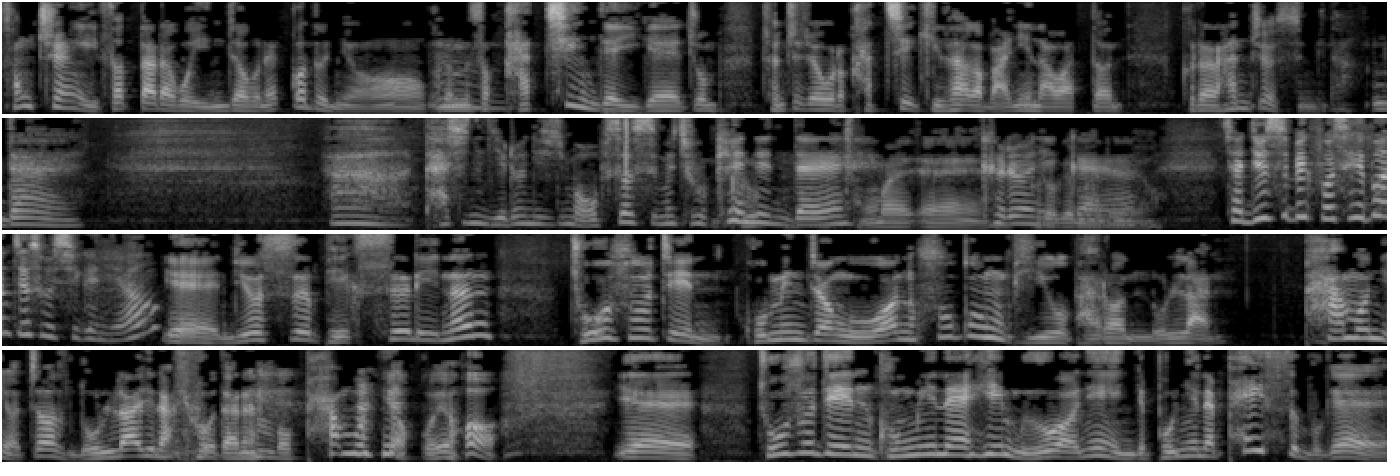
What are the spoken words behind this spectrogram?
성추행이 있었다라고 인정을 했거든요. 그러면서 음. 같이 이제 이게 좀 전체적으로 같이 기사가 많이 나왔던 그런 한 주였습니다. 네. 아, 다시는 이런 일이 좀 없었으면 좋겠는데. 정말 예, 그러니까요. 자, 뉴스빅포 세 번째 소식은요? 예, 뉴스 빅3는 조수진 고민정 의원 후궁 비유 발언 논란. 파문이었죠. 논란이라기보다는 뭐 파문이었고요. 예, 조수진 국민의힘 의원이 이제 본인의 페이스북에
